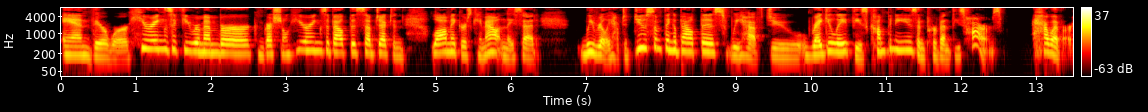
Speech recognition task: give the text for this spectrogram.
And there were hearings, if you remember, congressional hearings about this subject, and lawmakers came out and they said, we really have to do something about this. We have to regulate these companies and prevent these harms. However,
